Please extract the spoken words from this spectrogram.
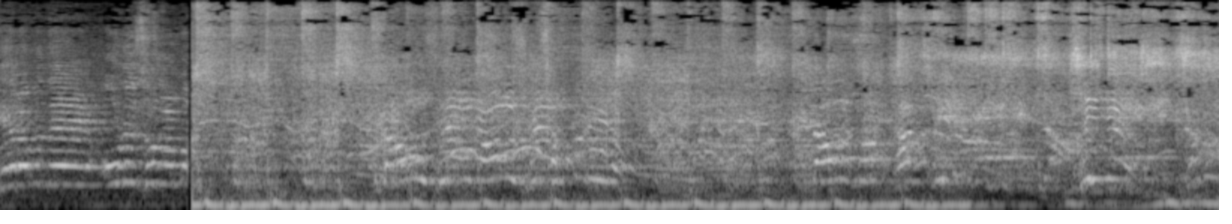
여러분의 오른손을 뭐- 나오세요 나오세요. 나와서 같이 즐겨요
